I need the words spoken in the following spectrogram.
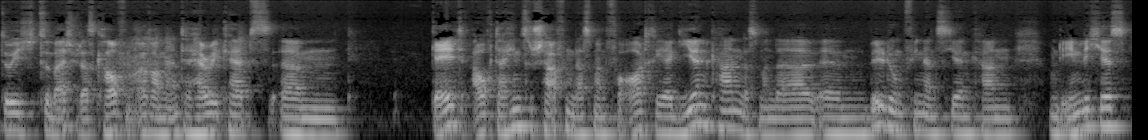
durch zum Beispiel das Kaufen eurer Manta Harry Caps ähm, Geld auch dahin zu schaffen, dass man vor Ort reagieren kann, dass man da ähm, Bildung finanzieren kann und ähnliches.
